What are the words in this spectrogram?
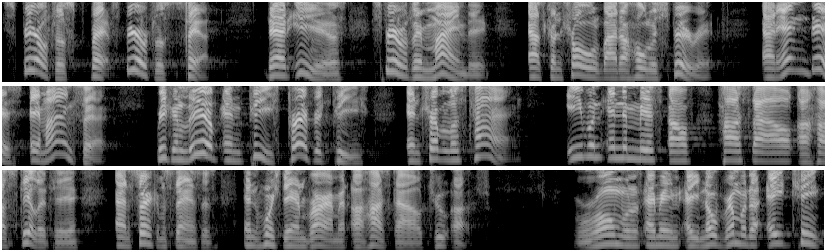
spiritual, spiritual set that is spiritually minded as controlled by the Holy Spirit. And in this, a mindset, we can live in peace, perfect peace, in troublous time, even in the midst of hostile or hostility and circumstances in which the environment are hostile to us. Romans, I mean, a November the 18th,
